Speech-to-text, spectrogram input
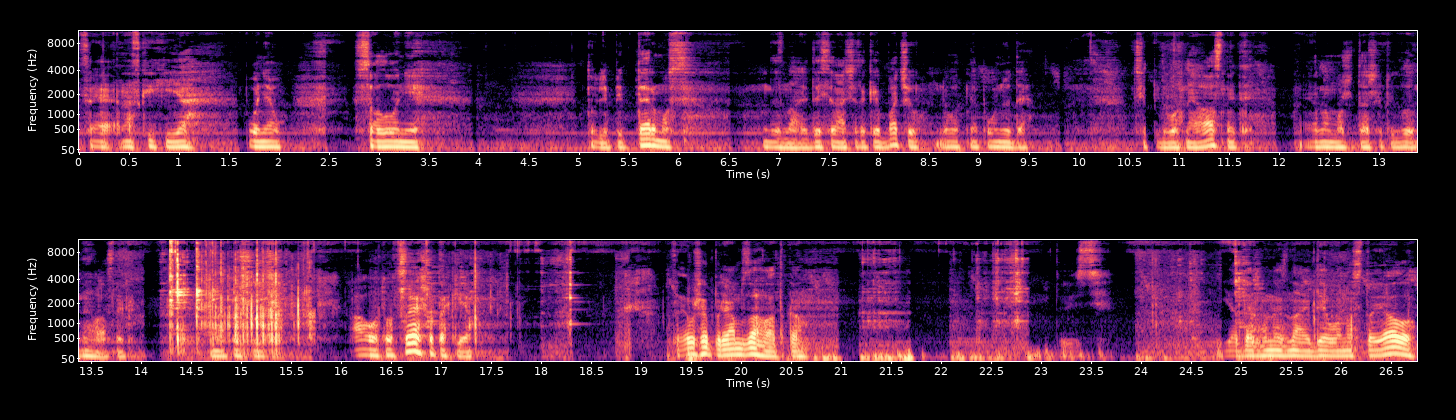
Це наскільки я поняв в салоні то лі під термос. Не знаю, десь я наче таке бачив, але от не пам'ятаю де. Чи підводний гасник. Наверно, може навіть підводний гасник. Напишіть. А от оце що таке? Це вже прям загадка. Тобто, я навіть не знаю, де воно стояло.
